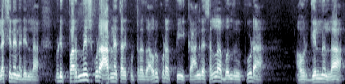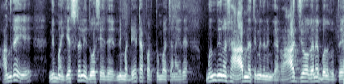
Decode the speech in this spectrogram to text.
ಎಲೆಕ್ಷನ್ನೇ ನಡೀಲಿಲ್ಲ. ನೋಡಿ, ಪರಮೇಶ್ ಕೂಡ ಆರನೇ ತಾರೀಕು ಕೊಟ್ಟಿರೋದು, ಅವರು ಕೂಡ ಪಿ ಕಾಂಗ್ರೆಸ್ ಎಲ್ಲ ಬಂದರೂ ಕೂಡ ಅವ್ರು ಗೆಲ್ಲಲ್ಲ. ಅಂದರೆ, ನಿಮ್ಮ ಹೆಸರಲ್ಲಿ ದೋಷ ಇದೆ, ನಿಮ್ಮ ಡೇಟ್ ಆಫ್ ಬರ್ತ್ ತುಂಬ ಚೆನ್ನಾಗಿದೆ. ಮುಂದಿನ ವರ್ಷ ಆರನೇ ತಿಂಗಳಿಂದ ನಿಮಗೆ ರಾಜಯೋಗನೇ ಬಂದಿರುತ್ತೆ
